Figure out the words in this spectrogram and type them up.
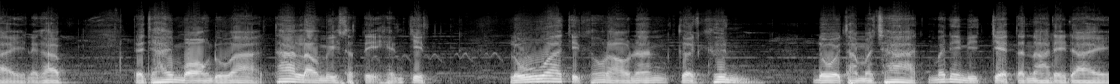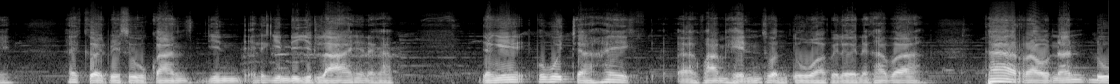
ด ๆนะครับ แต่จะให้มองดูว่าถ้าเรามีสติเห็นจิต รู้ว่าจิตของเรานั้นเกิดขึ้น โดยธรรมชาติไม่ได้มีเจตนาใด ๆ ให้เกิดไปสู่การยินเรียกยินดียินร้ายเนี่ยนะครับ อย่างนี้ผู้พูดจะให้ความเห็นส่วนตัวไปเลยนะครับว่า ถ้าเรานั้นดู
